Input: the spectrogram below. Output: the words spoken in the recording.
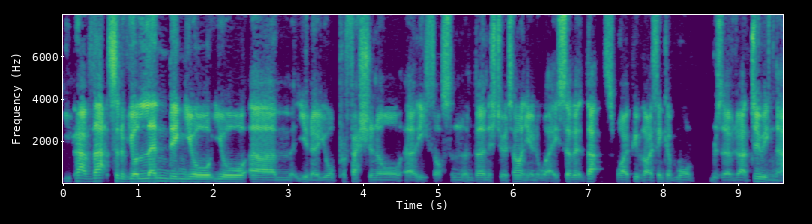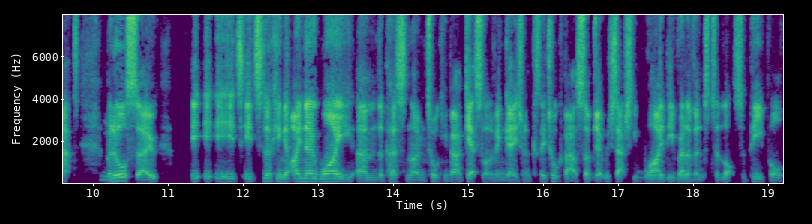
you have that sort of you're lending your your um you know your professional uh, ethos and, and burnish to it, aren't you? In a way, so that that's why people I think are more reserved about doing that. Mm. But also, it, it, it's it's looking at. I know why um, the person I'm talking about gets a lot of engagement because they talk about a subject which is actually widely relevant to lots of people,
